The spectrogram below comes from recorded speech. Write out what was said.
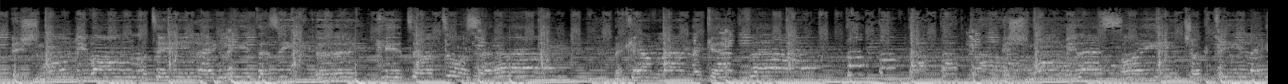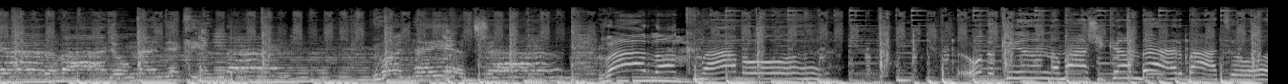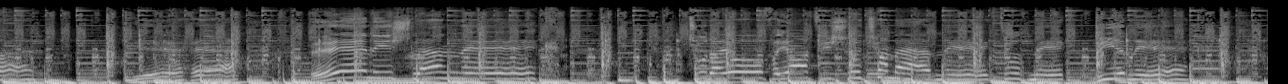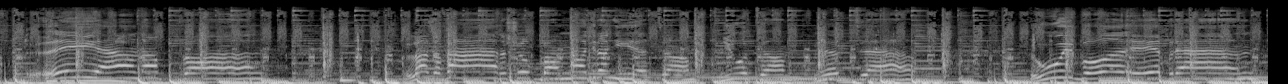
És mondd mi van, ha tényleg létezik Örökké tartó szerelem Nekem lenne kedvem És mondd mi lesz, ha én csak tényleg erre vágyom Menjek innen Vagy ne értsen Várlak mámor Odakinn a másik ember bátor. Yeah. Én is lennék. Csuda jó fejac is, hogyha mernék Tudnék, bírnék. Éjjel-nappal Laza városokban nagyra nyíltam Nyúltam, nőttem. Újból ébren.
